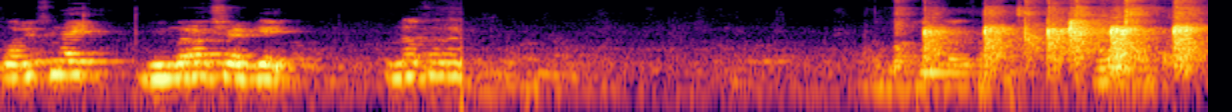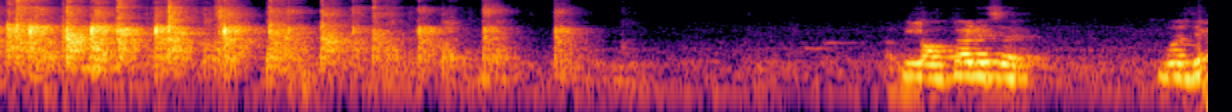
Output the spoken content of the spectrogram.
पोलीस नाईक भीमराव शेळके अवताडे सरमध्ये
